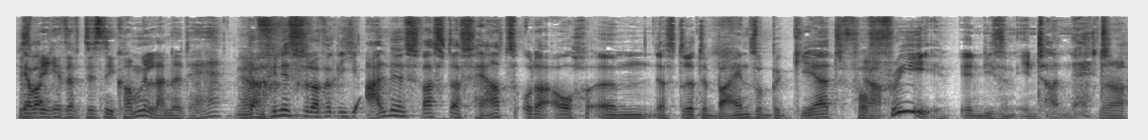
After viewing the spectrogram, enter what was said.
Jetzt bin ich jetzt auf Disney.com gelandet, hä? Da findest du doch wirklich alles, was das Herz oder auch ähm, das dritte Bein so begehrt, for Ja. free in diesem Internet. Ja.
